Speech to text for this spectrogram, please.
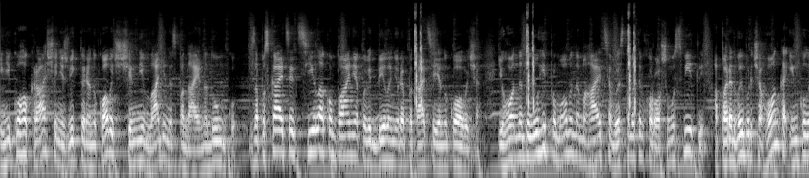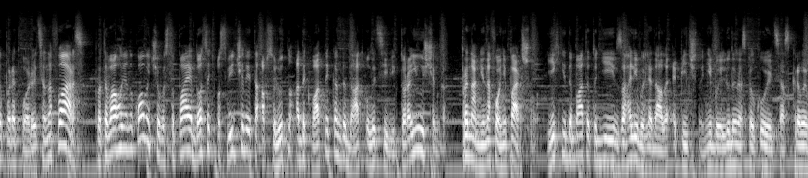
І нікого краще, ніж Віктор Янукович, чинній владі не спадає на думку. Запускається ціла кампанія по відбіленню репутації Януковича. Його недолугі промови намагаються виставити в хорошому світлі, а передвиборча гонка інколи перетворюється на фарс. Противагу Януковичу виступає досить освічений та абсолютно адекватний кандидат у лиці Віктора Ющенка, принаймні на фоні першого. Їхні дебати тоді взагалі виглядали епічно, ніби людина спілкується з кривим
